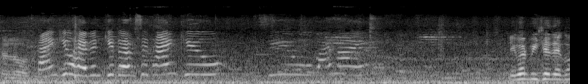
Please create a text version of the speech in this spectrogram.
चलो थैंक यू हेवन की तरफ़ से thank you see you bye bye एक बार पीछे देखो।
